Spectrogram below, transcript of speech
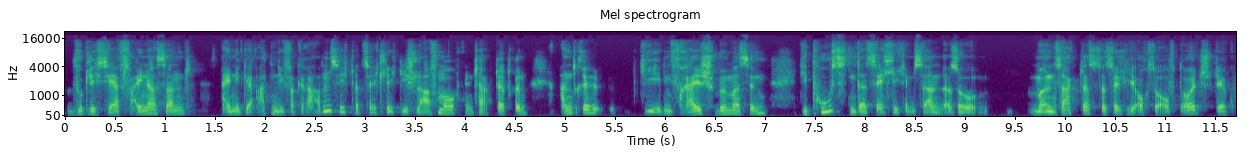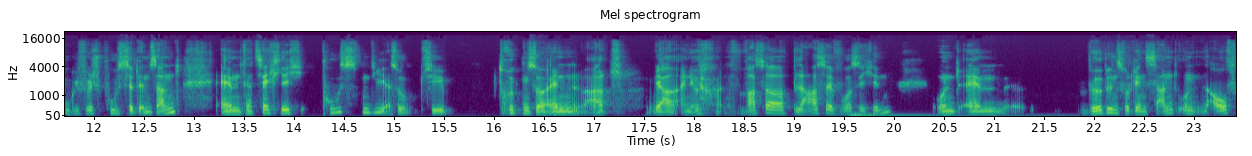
wirklich sehr feiner Sand. Einige Arten, die vergraben sich tatsächlich, die schlafen auch den Tag da drin. Andere, die eben Freischwimmer sind, die pusten tatsächlich im Sand. Also man sagt das tatsächlich auch so auf Deutsch, der Kugelfisch pustet im Sand. Ähm, tatsächlich pusten die, also sie drücken so eine Art, ja, eine Wasserblase vor sich hin und ähm, wirbeln so den Sand unten auf,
